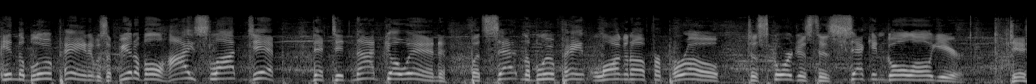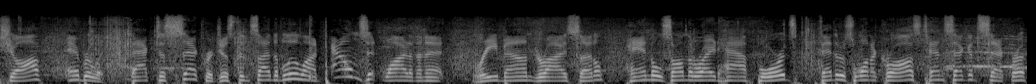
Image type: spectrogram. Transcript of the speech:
in the blue paint. It was a beautiful high slot tip that did not go in, but sat in the blue paint long enough for Perreault to score just his second goal all year. Dish off. Eberle back to Sekera just inside the blue line. Pounds it wide of the net. Rebound Draisaitl. Handles on the right half boards. Feathers one across. 10 seconds Sekera.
